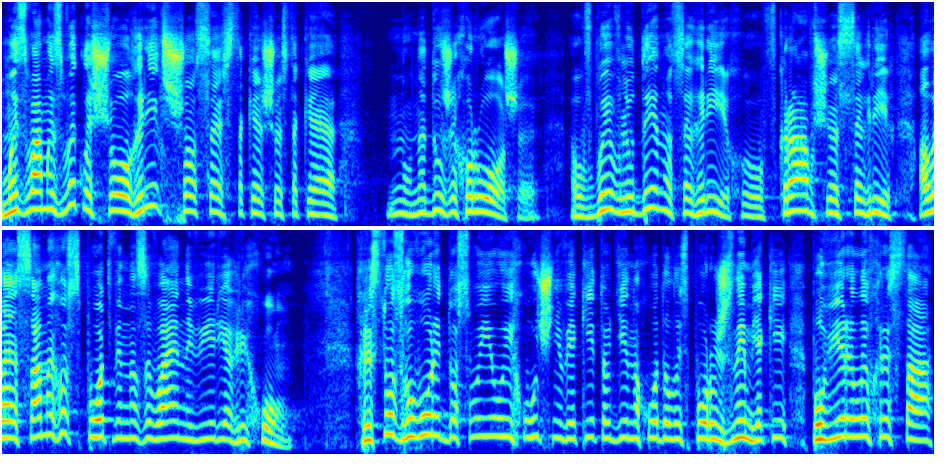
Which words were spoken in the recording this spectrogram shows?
Ми з вами звикли, що гріх, що це таке, щось таке ну, не дуже хороше. Вбив людину це гріх, вкрав щось це гріх. Але саме Господь Він називає невір'я гріхом. Христос говорить до своїх учнів, які тоді знаходились поруч з ним, які повірили в Христа,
